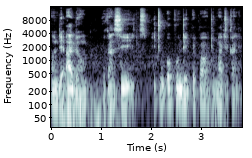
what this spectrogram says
on the add-on. You can see it it will open the paper automatically.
